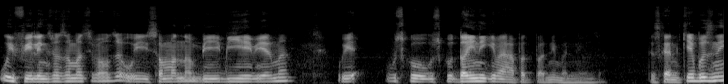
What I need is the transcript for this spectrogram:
उही फिलिङ्समा समस्या पाउँछ उही सम्बन्धमा बि बिहेभियरमा उही उसको उसको दैनिकीमा आपत पर्ने भन्ने हुन्छ। त्यस कारण के बुझ्ने?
